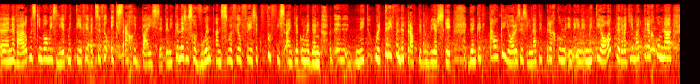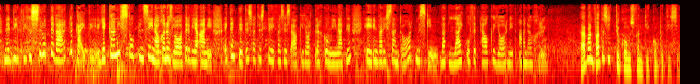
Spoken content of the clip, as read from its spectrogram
Uh, in 'n wêreld miskien waar mense leef met TV wat soveel ekstra goed bysit en die kinders is gewoond aan soveel vreeslik foefies eintlik om 'n ding uh, net oortreffende trap te probeer skep. Dink ek elke jaar is as hiernatoe terugkom en, en, en met teater wat jy maar terugkom na na die, die gestroopte werklikheid. Jy kan nie stop en sê nou gaan ons later weer aan nie. Ek dink dit is wat ons tref as ons elke jaar terugkom hiernatoe en, en wat die standaard miskien laat lyk like of dit elke jaar net aanhou groei. Herman, wat is die toekoms van die kompetisie?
